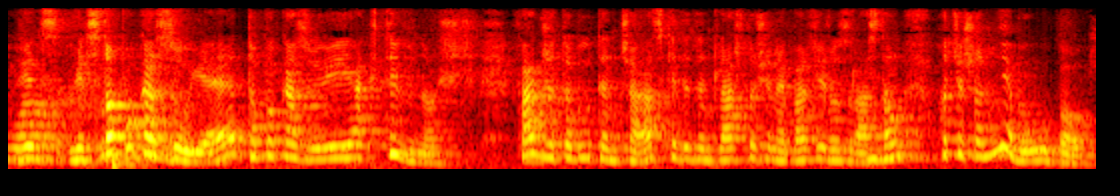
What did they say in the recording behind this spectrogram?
Wow. Więc, więc to pokazuje, to pokazuje jej aktywność. Fakt, że to był ten czas, kiedy ten klasztor się najbardziej rozrastał, chociaż on nie był ubogi.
